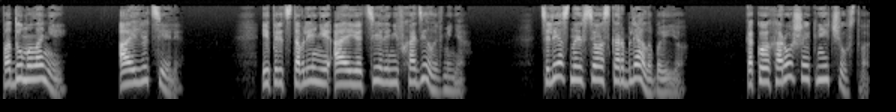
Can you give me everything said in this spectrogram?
Подумал о ней, о ее теле. И представление о ее теле не входило в меня. Телесное все оскорбляло бы ее. Какое хорошее к ней чувство.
